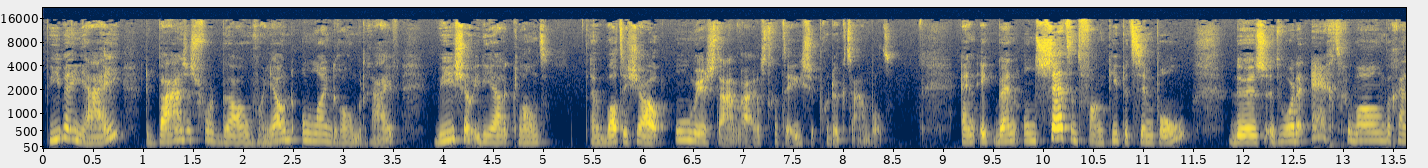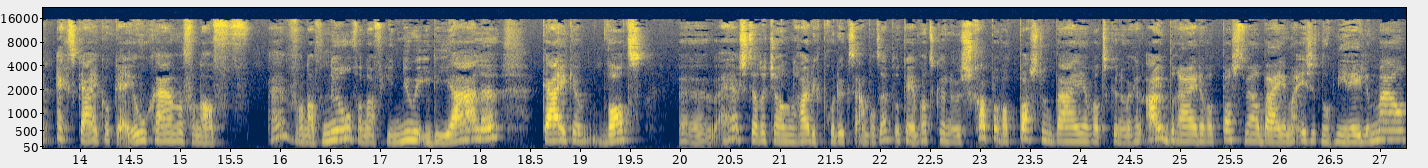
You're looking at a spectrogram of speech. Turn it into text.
wie ben jij, de basis voor het bouwen van jouw online droombedrijf, wie is jouw ideale klant en wat is jouw onweerstaanbare strategische productaanbod. En ik ben ontzettend van keep it simple. Dus het worden echt gewoon, we gaan echt kijken, oké, hoe gaan we vanaf, hè, vanaf nul, vanaf je nieuwe idealen, kijken wat uh, stel dat je al een huidig productaanbod hebt. Oké, wat kunnen we schrappen? Wat past nog bij je? Wat kunnen we gaan uitbreiden? Wat past wel bij je, maar is het nog niet helemaal?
